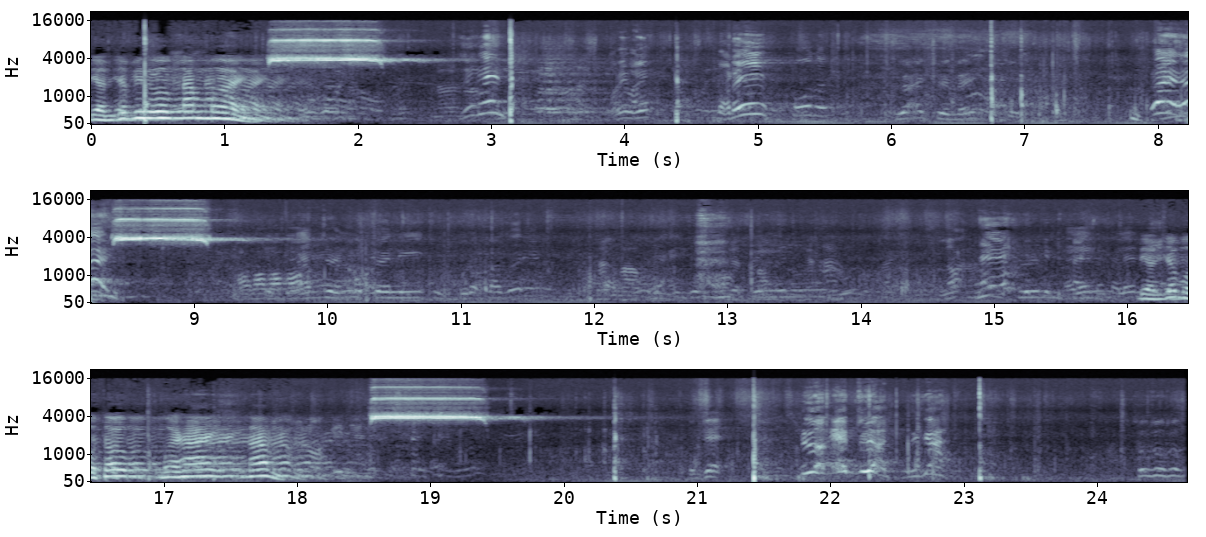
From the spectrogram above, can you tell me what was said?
Điểm cho Vi Hương 5 10. dừng lên bỏ đi ê ê Điểm cho phổ thông 12 5. được em chuyển xuống xuống xuống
